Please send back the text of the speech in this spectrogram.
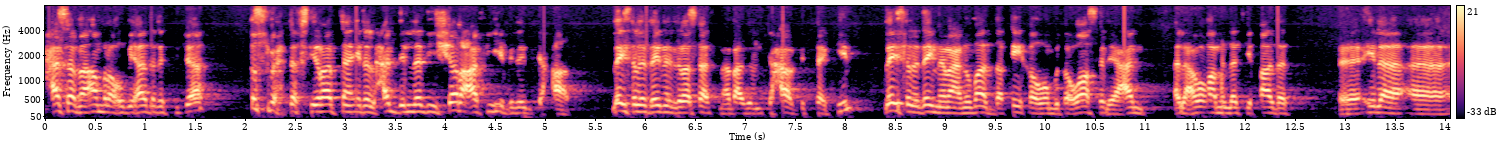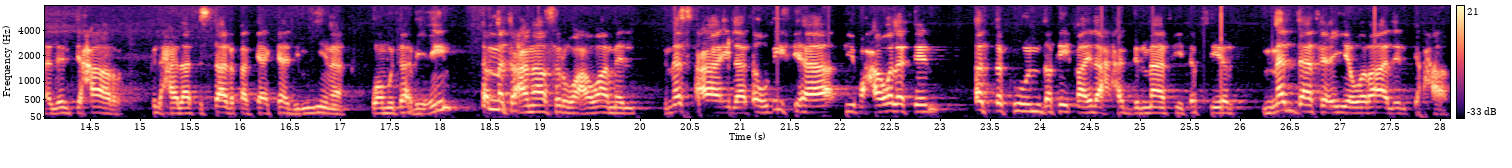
حسم أمره بهذا الاتجاه تصبح تفسيراتنا إلى الحد الذي شرع فيه بالانتحار ليس لدينا دراسات ما بعد الانتحار بالتأكيد. ليس لدينا معلومات دقيقة ومتواصلة عن العوامل التي قادت آه، إلى آه، الانتحار في الحالات السابقة كأكاديميين ومتابعين ثمة عناصر وعوامل نسعى إلى توظيفها في محاولة قد تكون دقيقة إلى حد ما في تفسير ما الدافعية وراء الانتحار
